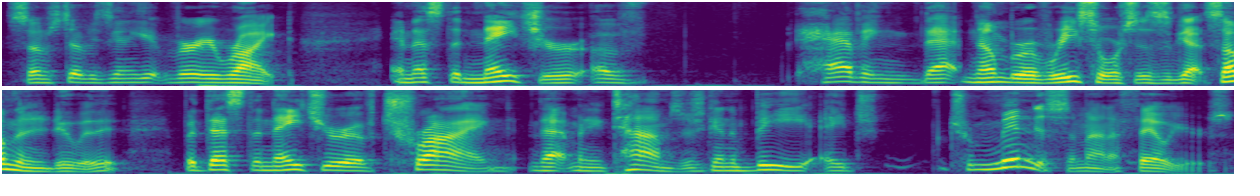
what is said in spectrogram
some stuff he's going to get very right. And that's the nature of having that number of resources has got something to do with it, but that's the nature of trying that many times. There's going to be a tremendous amount of failures.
